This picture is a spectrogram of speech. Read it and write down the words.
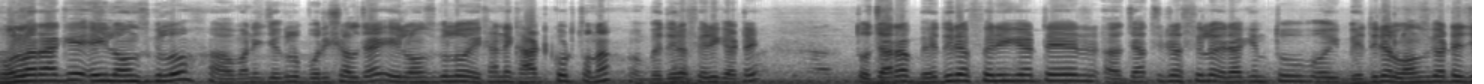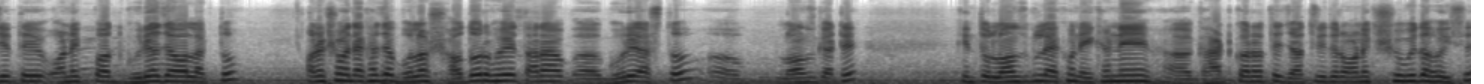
ভোলার আগে এই লঞ্চগুলো মানে যেগুলো বরিশাল যায়, এই লঞ্চগুলো এখানে ঘাট করতো না বেদিরা ফেরিঘাটে তো যারা ভেদিরা ফেরিঘাটের যাত্রীরা ছিল, এরা কিন্তু ওই ভেদিরা লঞ্চ ঘাটে যেতে অনেক পথ ঘুরে যাওয়া লাগতো। অনেক সময় দেখা যায় ভোলা সদর হয়ে তারা ঘুরে আসতো লঞ্চ ঘাটে। কিন্তু লঞ্চগুলো এখন এখানে ঘাট করাতে যাত্রীদের অনেক সুবিধা হয়েছে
